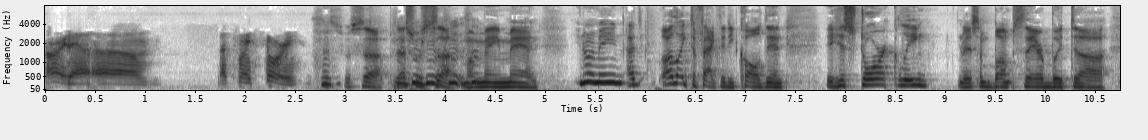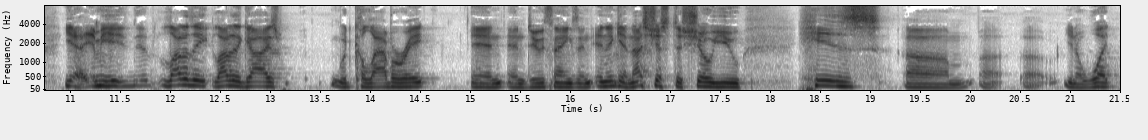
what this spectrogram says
All right, uh, um, that's my story. That's what's up. That's what's up, my main man. You know what I mean? I, I like the fact that he called in. Historically, there's some bumps there, but uh, yeah, I mean, a lot of the a lot of the guys would collaborate and and do things, and, and again, that's just to show you his, um, uh, uh, you know, what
